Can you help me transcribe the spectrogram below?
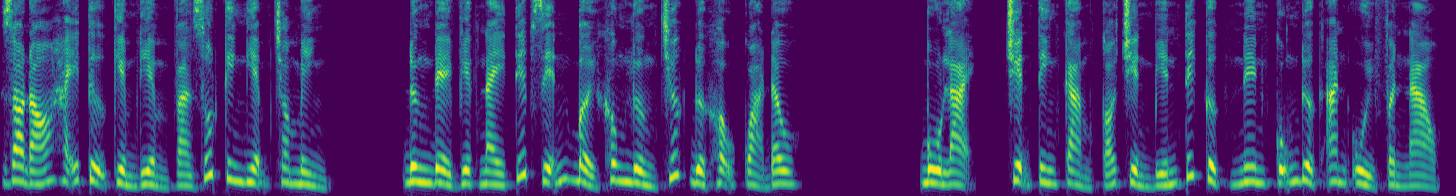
Do đó hãy tự kiểm điểm và rút kinh nghiệm cho mình. Đừng để việc này tiếp diễn bởi không lường trước được hậu quả đâu. Bù lại, chuyện tình cảm có chuyển biến tích cực nên cũng được an ủi phần nào.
